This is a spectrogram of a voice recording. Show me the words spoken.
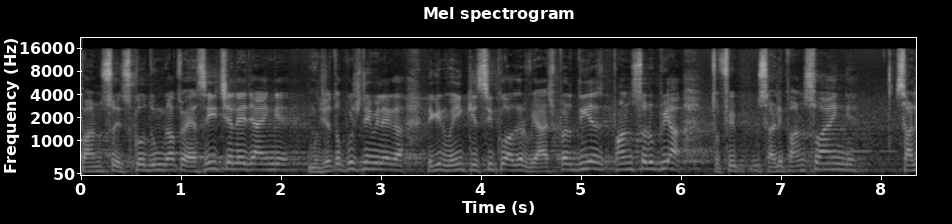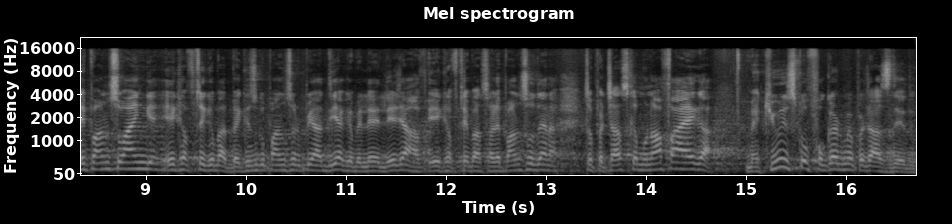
پانچ سو اس کو دوں گا تو ایسے ہی چلے جائیں گے۔ مجھے تو کچھ نہیں ملے گا۔ لیکن وہیں کسی کو اگر ویاج پر دیے پانچ سو روپیہ تو پھر ساڑھے پانچ سو آئیں گے۔ ساڑھے پانچ سو آئیں گے، ایک ہفتے کے بعد میں کسی کو پانچ سو روپیہ دیا کہ لے لے جا ایک ہفتے بعد ساڑھے پانچ سو دینا، تو پچاس کا منافع آئے گا۔ میں کیوں اس کو فوکٹ میں پچاس دے دوں؟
